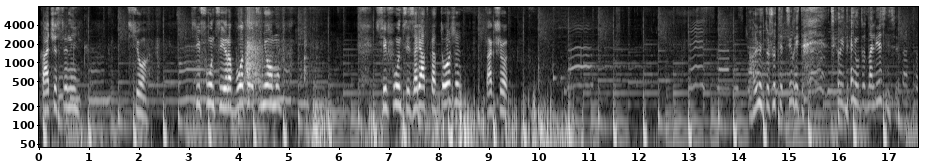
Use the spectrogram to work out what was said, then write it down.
Качественний. Все. Всі функції працюють в ньому. Всі функції, зарядка теж. Так що. Галюнь, то що ти цілий день, цілий день тут на лестниці? Та що,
